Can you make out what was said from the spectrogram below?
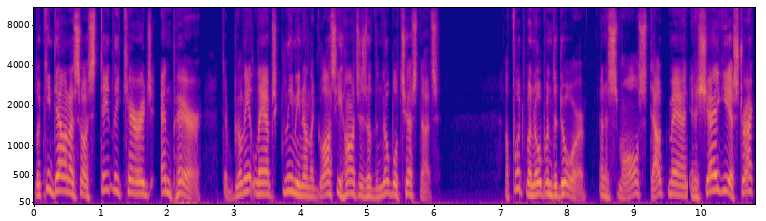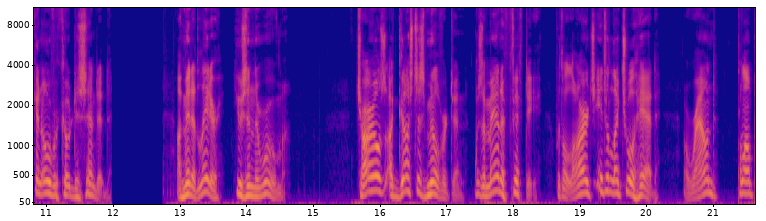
Looking down, I saw a stately carriage and pair, the brilliant lamps gleaming on the glossy haunches of the noble chestnuts. A footman opened the door, and a small, stout man in a shaggy astrakhan overcoat descended. A minute later he was in the room. Charles Augustus Milverton was a man of fifty, with a large intellectual head, a round, plump,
